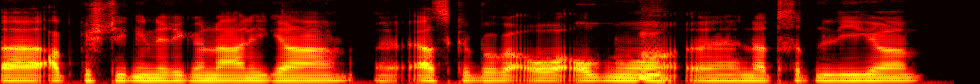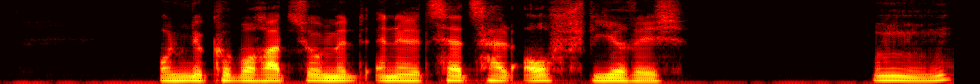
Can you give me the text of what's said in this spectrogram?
äh, abgestiegen in die Regionalliga, äh, Erzgebirge Aue auch nur äh, in der dritten Liga. Und eine Kooperation mit NLZ ist halt auch schwierig. Mhm.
